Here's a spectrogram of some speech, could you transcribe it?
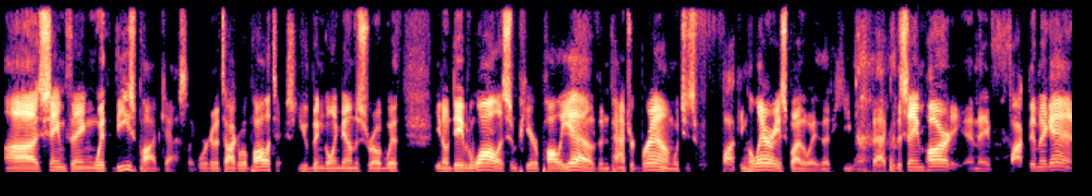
Uh, same thing with these podcasts. Like we're going to talk about politics. You've been going down this road with, you know, David Wallace and Pierre Poilievre and Patrick Brown, which is fucking hilarious, by the way, that he went back to the same party and they fucked him again.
